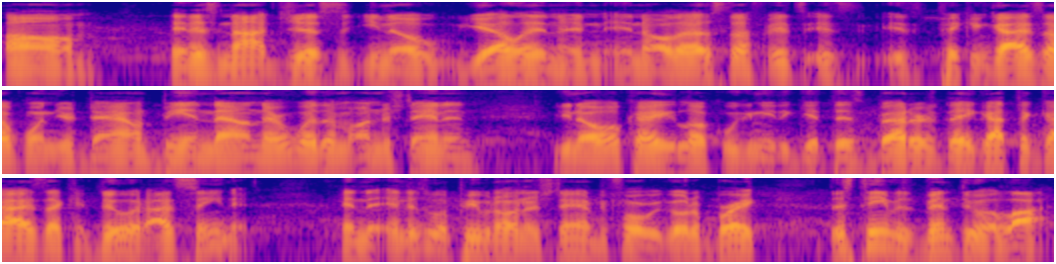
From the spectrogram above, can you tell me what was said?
Um, and it's not just you know yelling and, and all that stuff. It's it's it's picking guys up when you're down, being down there with them, understanding. You know, okay, look, we need to get this better. They got the guys that can do it. I've seen it, and and this is what people don't understand. Before we go to break, this team has been through a lot,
